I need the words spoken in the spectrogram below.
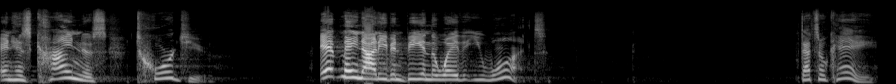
and His kindness toward you. It may not even be in the way that you want. That's okay.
